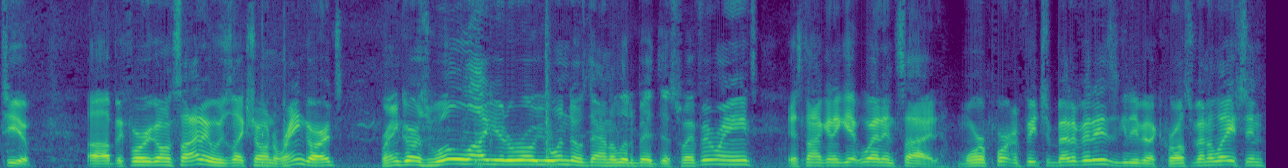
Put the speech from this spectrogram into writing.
to you. Uh, before we go inside, I always like showing the rain guards. Rain guards will allow you to roll your windows down a little bit this way. If it rains, it's not going to get wet inside. More important feature benefit is give you a cross ventilation,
